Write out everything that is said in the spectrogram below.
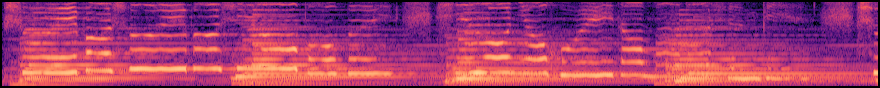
睡吧，睡小宝贝。小鸟回到妈妈身边，睡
